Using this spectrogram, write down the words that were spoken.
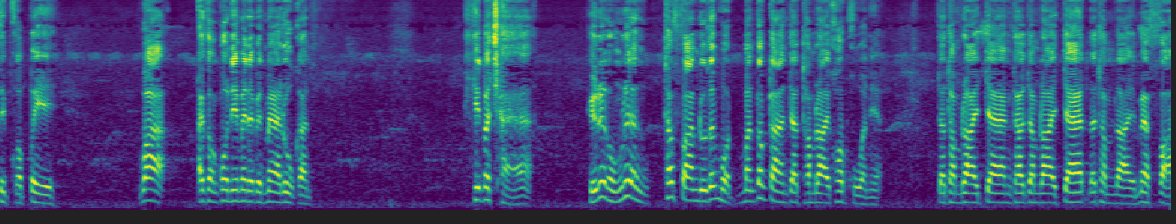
สิบกว่าปี ว่าไอ้สองคนนี้ไม่ได้เป็นแม่ลูกกัน คิดว่าแฉคือเรื่องของเรื่องถ้าฟังดูทั้งหมด มันต้องการจะทำลายครอบครัวเนี่ย จะทำลายแจงทำทำลายแจ๊ดและทำลายแม่ฟ้า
